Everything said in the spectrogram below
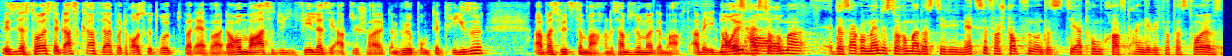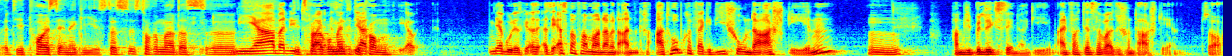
Wir sind das teuerste Gaskraftwerk, wird rausgedrückt, whatever. Darum war es natürlich ein Fehler, sie abzuschalten am Höhepunkt der Krise. Aber was willst du machen? Das haben sie nun mal gemacht. Aber, Neubau, Aber das heißt doch immer, das Argument ist doch immer, dass die die Netze verstopfen und dass die Atomkraft angeblich doch das teuer, die teuerste Energie ist. Das ist doch immer das, äh, ja, aber die, die zwei Argumente, die ja, kommen. Ja, ja gut, also erstmal fangen wir damit an. Atomkraftwerke, die schon dastehen, mhm. Haben die billigste Energie. Einfach deshalb, weil sie schon dastehen. So.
